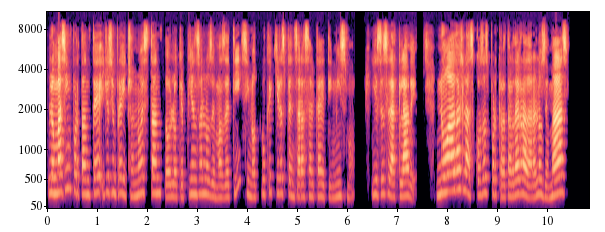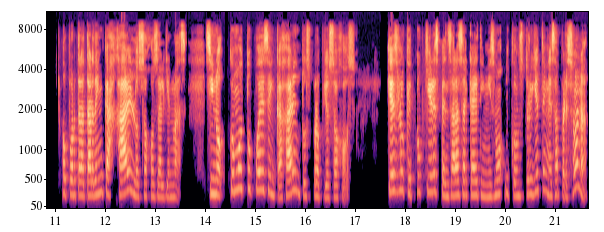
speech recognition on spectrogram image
Lo más importante, yo siempre he dicho, no es tanto lo que piensan los demás de ti, sino tú qué quieres pensar acerca de ti mismo. Y esa es la clave. No hagas las cosas por tratar de agradar a los demás o por tratar de encajar en los ojos de alguien más, sino cómo tú puedes encajar en tus propios ojos qué es lo que tú quieres pensar acerca de ti mismo y construyete en esa persona.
